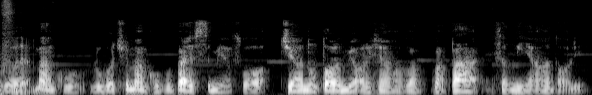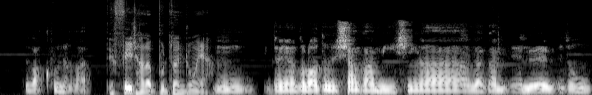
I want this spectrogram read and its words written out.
国的的曼谷，如果去曼谷不拜四面佛，就像侬到了庙里向勿勿拜神一样的道理，是勿可能的。非常的不尊重呀。嗯，就像这老多香港明星啊，勿要讲然后一种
